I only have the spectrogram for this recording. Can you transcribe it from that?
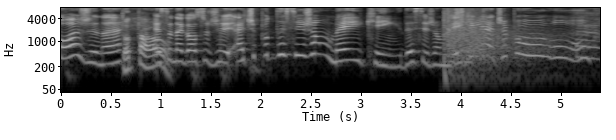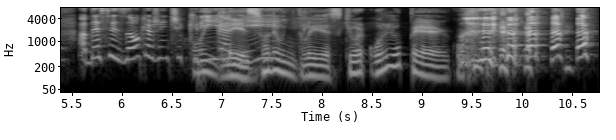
hoje, né? Total. Esse negócio de. É tipo decision making. Decision making é tipo o- o- a decisão que a gente O cria inglês, ali. olha o inglês, que hoje eu pego.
